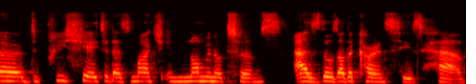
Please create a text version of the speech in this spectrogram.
uh, depreciated as much in nominal terms as those other currencies have.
